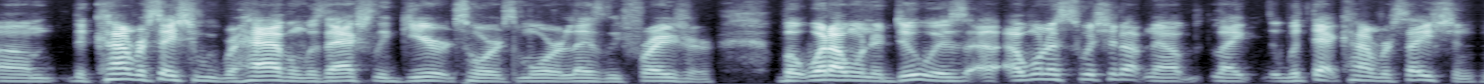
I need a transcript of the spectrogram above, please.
um, the conversation we were having was actually geared towards more leslie frazier. But what i want to do is i, I want to switch it up now like with that conversation.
